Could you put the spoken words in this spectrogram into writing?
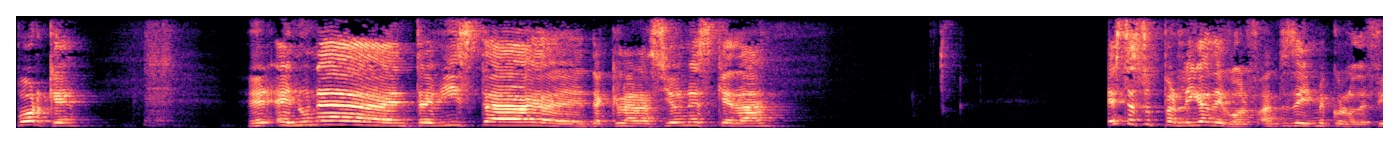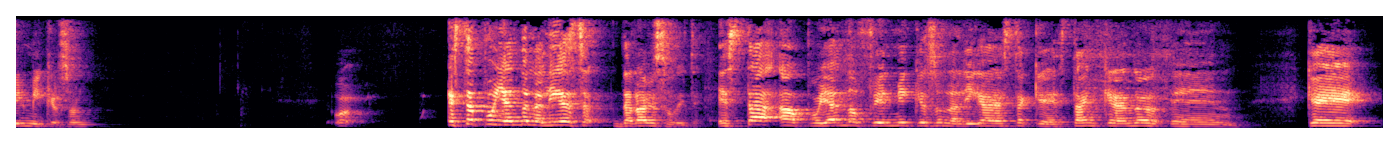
porque en una entrevista, eh, declaraciones que da, esta Superliga de Golf, antes de irme con lo de Phil Mickelson, está apoyando la Liga de Arabia Saudita. Está apoyando Phil Mickelson, la liga esta que están creando en... Que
